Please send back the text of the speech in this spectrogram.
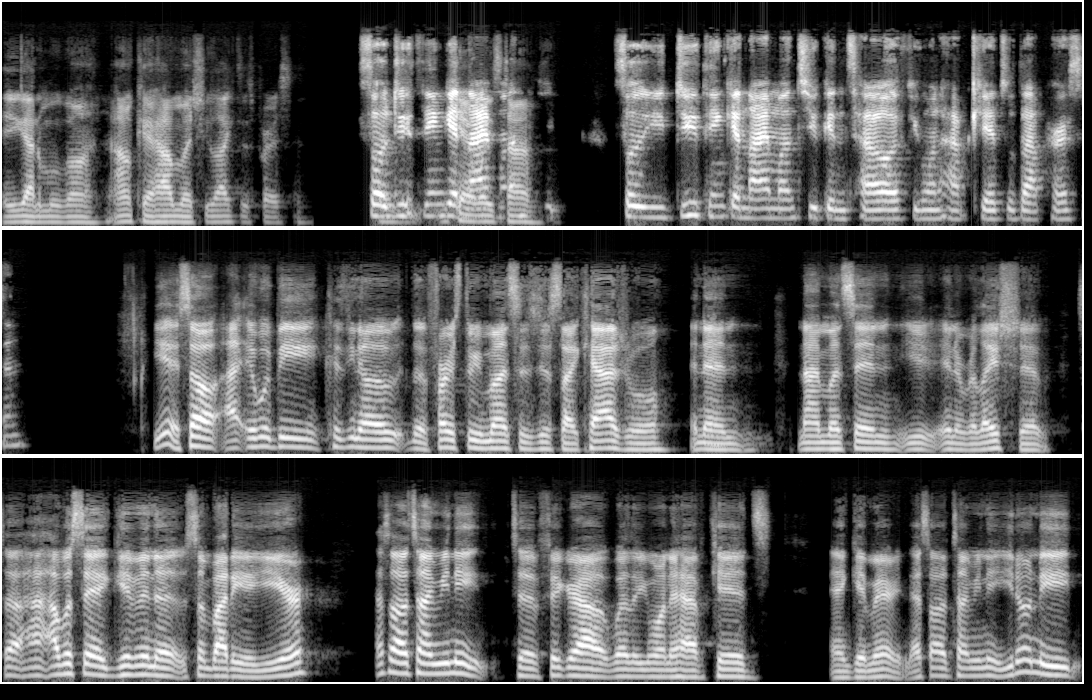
then you got to move on. I don't care how much you like this person. So do you um, think you in nine waste time. months? So you do think in nine months you can tell if you want to have kids with that person? Yeah, so I, it would be because you know the first three months is just like casual, and then nine months in you're in a relationship. So I, I would say giving a, somebody a year, that's all the time you need to figure out whether you want to have kids and get married. That's all the time you need. You don't need.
